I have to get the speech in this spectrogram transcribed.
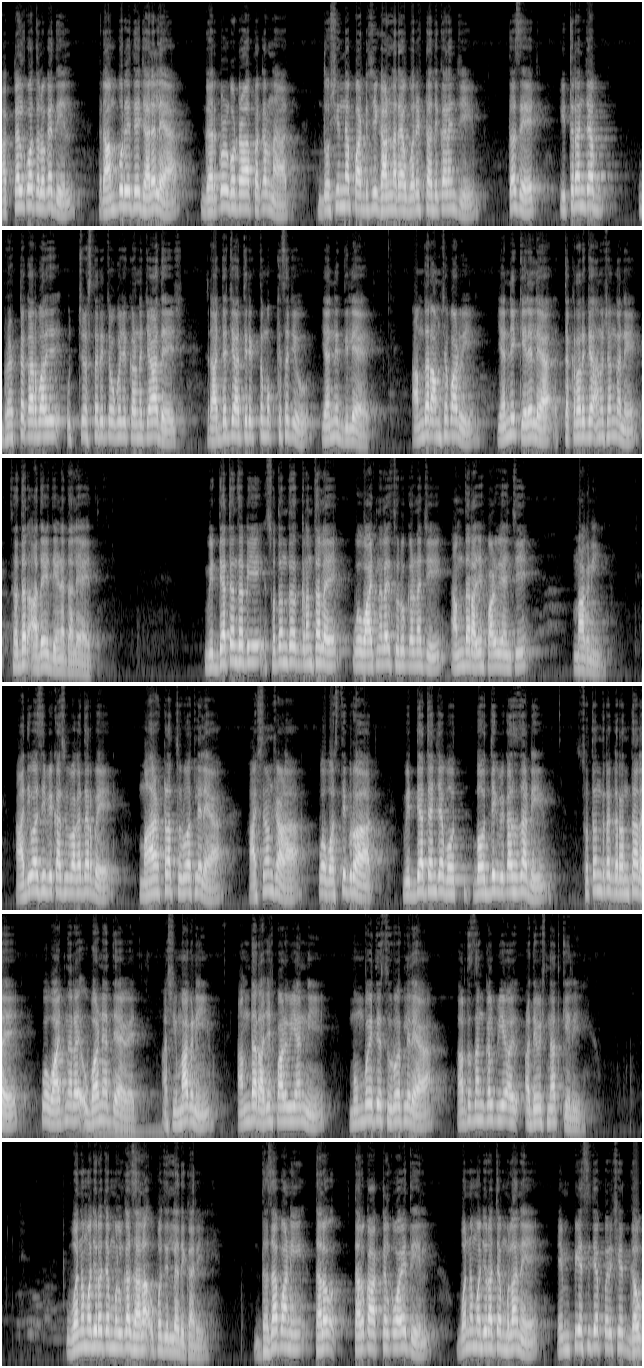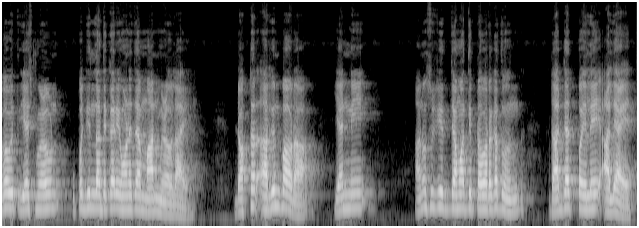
अक्कलकोट तालुक्यातील रामपूर येथे झालेल्या घरकुल घोटाळा प्रकरणात दोषींना पाठीशी घालणाऱ्या वरिष्ठ अधिकाऱ्यांची तसेच इतरांच्या भ्रष्ट कारभाराची उच्चस्तरीय चौकशी करण्याचे आदेश राज्याचे अतिरिक्त मुख्य सचिव यांनी दिले आहेत. आमदार आमच्या पाडवी यांनी केलेल्या तक्रारीच्या अनुषंगाने सदर आदेश देण्यात आले आहेत. विद्यार्थ्यांसाठी स्वतंत्र ग्रंथालय व वाचनालय सुरू करण्याची आमदार राजेश पाडवी यांची मागणी. आदिवासी विकास विभागातर्फे महाराष्ट्रात सुरू असलेल्या आश्रमशाळा व वसतिगृहात विद्यार्थ्यांच्या बौ बौद्धिक विकासासाठी स्वतंत्र ग्रंथालय व वाचनालय उभारण्यात यावेत अशी मागणी आमदार राजेश पाडवी यांनी मुंबई येथे सुरू असलेल्या अर्थसंकल्पीय अधिवेशनात केली. वनमजुराचा मुलगा झाला उपजिल्हाधिकारी. धजापाणी तालु तालुका अक्कलकोवा येथील वनमजुराच्या मुलाने एम पी एस सीच्या परीक्षेत गवगवीत यश मिळवून उपजिल्हाधिकारी होण्याचा मान मिळवला आहे. डॉक्टर अर्जुन पावरा यांनी अनुसूचित जमाती प्रवर्गातून राज्यात पहिले आले आहेत.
